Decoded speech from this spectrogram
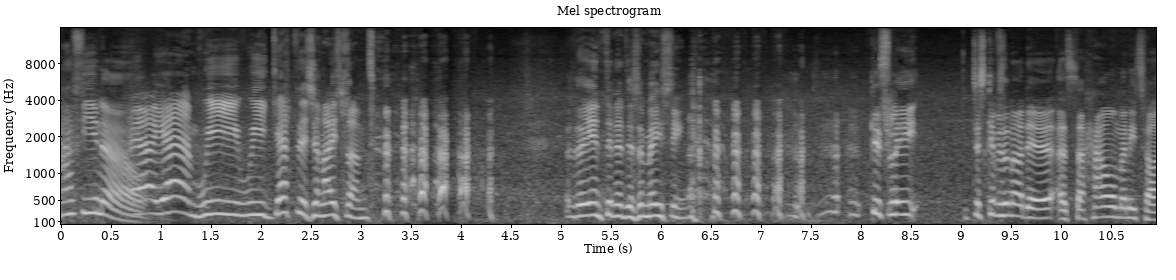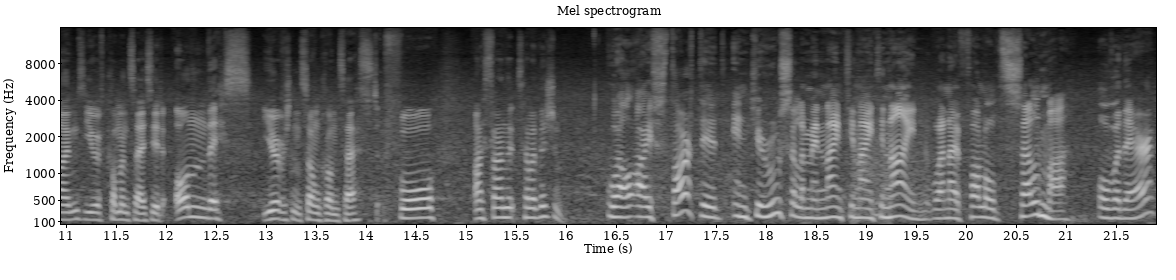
Have you now? Yeah, I am. We we get this in Iceland. the internet is amazing. Gisli, just give us an idea as to how many times you have commentated on this Eurovision Song Contest for Icelandic television. Well, I started in Jerusalem in 1999 when I followed Selma over there.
